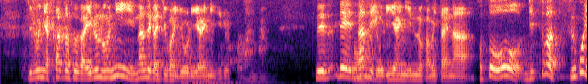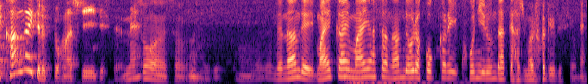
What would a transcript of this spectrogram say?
自分には家族がいるのになぜか自分は寄り合いにいると。でなぜ寄り合いにいるのかみたいなことを実はすごい考えてるってお話でしたよね。そうなんですよ、ん。うん。でなんで毎回毎朝なんで俺はここからここにいるんだって始まるわけですよね。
